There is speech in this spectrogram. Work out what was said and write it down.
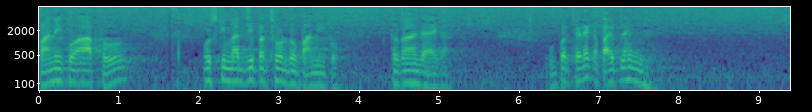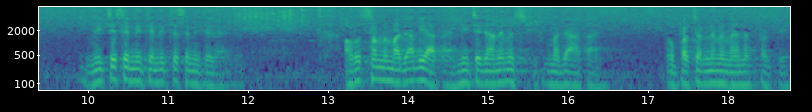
पानी को आप उसकी मर्ज़ी पर छोड़ दो, पानी को तो कहाँ जाएगा? ऊपर चढ़ेगा पाइपलाइन में? नीचे से नीचे नीचे से नीचे जाएगा और उस समय मज़ा भी आता है। नीचे जाने में मज़ा आता है। ऊपर चढ़ने में मेहनत पड़ती है।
